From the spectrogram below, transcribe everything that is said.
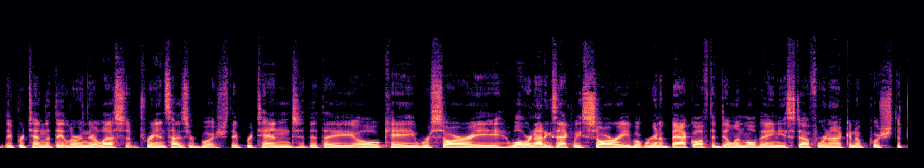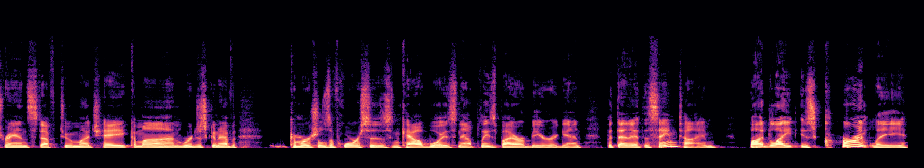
they pretend that they learned their lesson. Anheuser-Busch, they pretend that they, okay, we're sorry. Well, we're not exactly sorry, but we're going to back off the Dylan Mulvaney stuff. We're not going to push the trans stuff too much. Hey, come on, we're just going to have commercials of horses and cowboys now. Please buy our beer again. But then at the same time, Bud Light is currently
